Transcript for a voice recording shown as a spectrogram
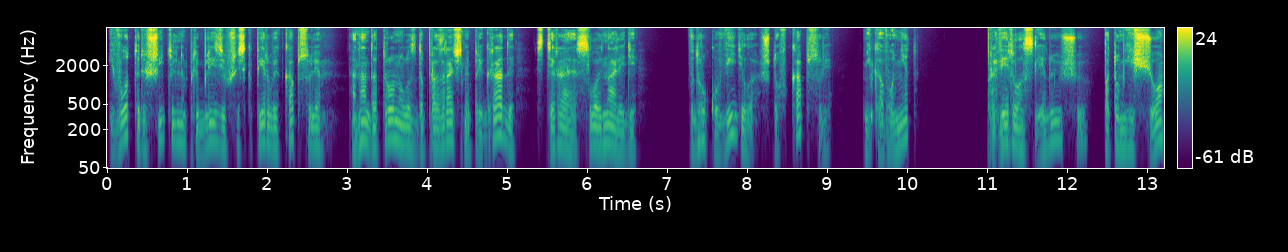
И вот, решительно приблизившись к первой капсуле, она дотронулась до прозрачной преграды, стирая слой наледи, вдруг увидела, что в капсуле никого нет. Проверила следующую, потом еще.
